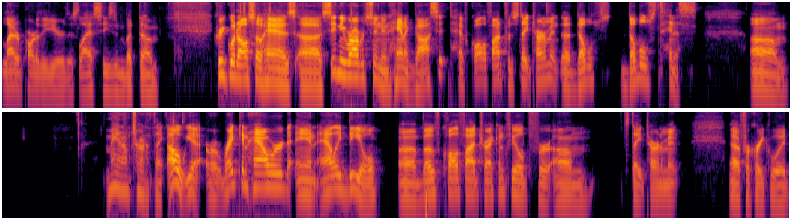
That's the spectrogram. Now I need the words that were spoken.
latter part of the year this last season. But um, Creekwood also has uh, Sydney Robertson and Hannah Gossett have qualified for the state tournament, uh, doubles doubles tennis. Um, man, I'm trying to think. Oh yeah, uh, Raken Howard and Allie Deal uh, both qualified track and field for um, state tournament uh, for Creekwood.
